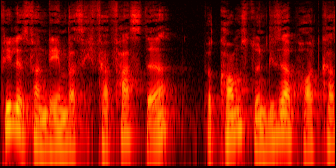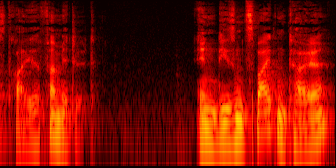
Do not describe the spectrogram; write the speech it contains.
Vieles von dem, was ich verfasste, bekommst du in dieser Podcast-Reihe vermittelt. In diesem zweiten Teil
